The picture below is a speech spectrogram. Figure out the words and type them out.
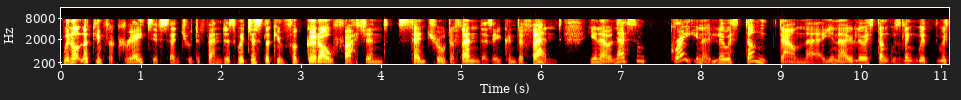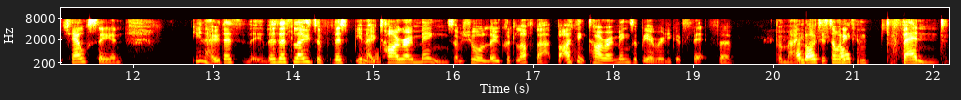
we're not looking for creative central defenders. We're just looking for good old-fashioned central defenders who can defend. You know, and there's some great, you know, Lewis Dunk down there. You know, Lewis Dunk was linked with with Chelsea, and you know, there's there's, there's loads of there's you know Tyrone Mings. I'm sure Luke would love that, but I think Tyrone Mings would be a really good fit for for Man and United. Someone I've, who can defend.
